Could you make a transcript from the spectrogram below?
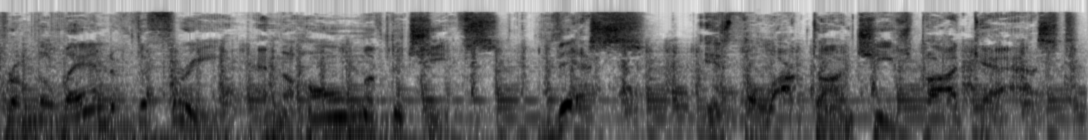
From the land of the free and the home of the Chiefs, this is the Locked On Chiefs podcast.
